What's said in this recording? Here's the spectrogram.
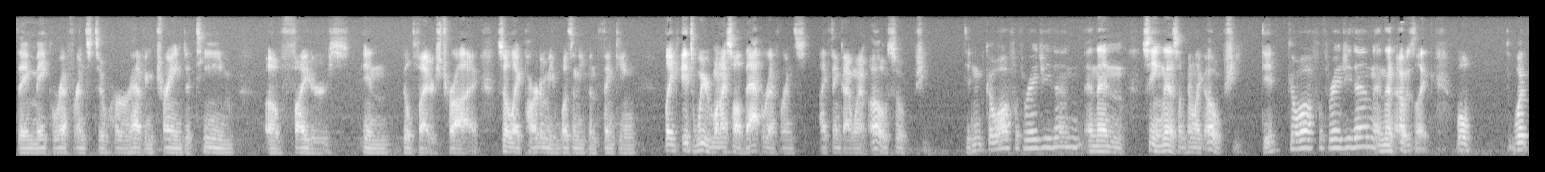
they make reference to her having trained a team of fighters in Build Fighters Try. So like part of me wasn't even thinking like it's weird when I saw that reference. I think I went, oh, so she didn't go off with Reiji then, and then seeing this, I'm kind of like, oh, she did go off with Reiji then, and then I was like, well, what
